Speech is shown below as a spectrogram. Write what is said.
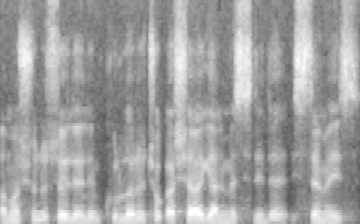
Ama şunu söyleyelim, kurların çok aşağı gelmesini de istemeyiz.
